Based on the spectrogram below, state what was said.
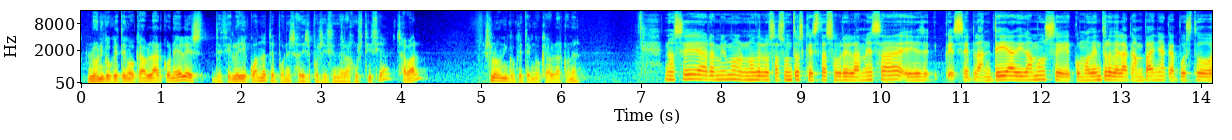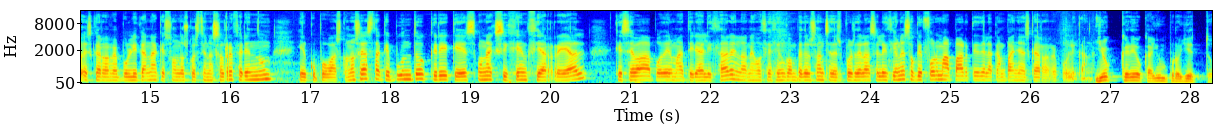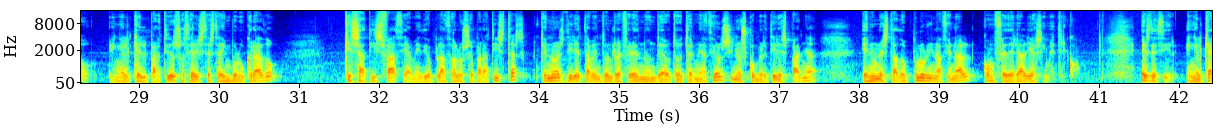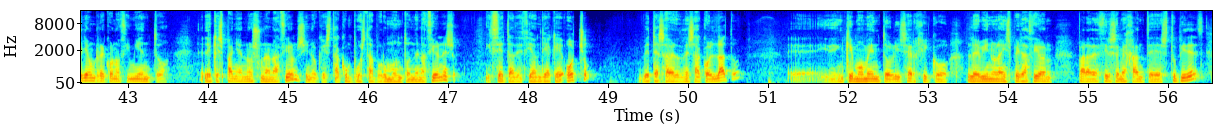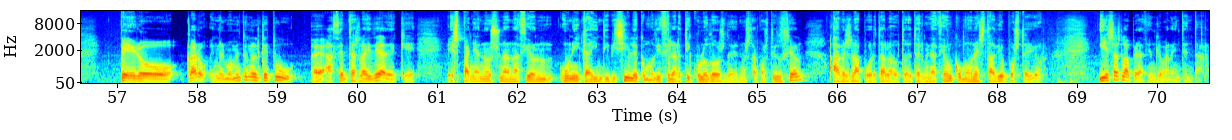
Lo único que tengo que hablar con él es decirle, oye, ¿cuándo te pones a disposición de la justicia, chaval? Es lo único que tengo que hablar con él. No sé, ahora mismo uno de los asuntos que está sobre la mesa, es que se plantea, digamos, eh, como dentro de la campaña que ha puesto Esquerra Republicana, que son dos cuestiones, el referéndum y el cupo vasco. No sé hasta qué punto cree que es una exigencia real que se va a poder materializar en la negociación con Pedro Sánchez después de las elecciones o que forma parte de la campaña de Esquerra Republicana. Yo creo que hay un proyecto en el que el Partido Socialista está involucrado que satisface a medio plazo a los separatistas, que no es directamente un referéndum de autodeterminación, sino es convertir España en un Estado plurinacional, confederal y asimétrico. Es decir, en el que haya un reconocimiento de que España no es una nación, sino que está compuesta por un montón de naciones, y Z decía un día que ocho, vete a saber dónde sacó el dato, eh, en qué momento lisérgico le vino la inspiración para decir semejante estupidez, pero, claro, en el momento en el que tú eh, aceptas la idea de que España no es una nación única e indivisible, como dice el artículo 2 de nuestra Constitución, abres la puerta a la autodeterminación como un estadio posterior. Y esa es la operación que van a intentar.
